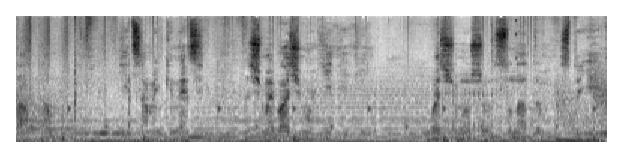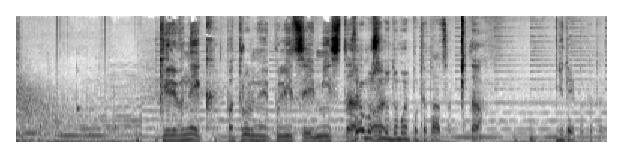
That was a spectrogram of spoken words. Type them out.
Там, там. самий кінець. Значить, ми бачимо, їдь, їдь, їдь. Бачимо, що Сонато стоїть. Керівник патрульної поліції міста. Взяв машину домой покататися. Так. Дітей покатати.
